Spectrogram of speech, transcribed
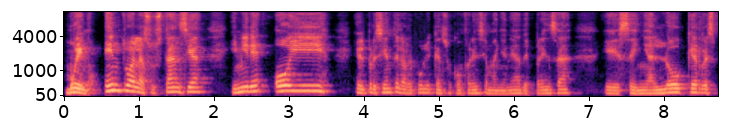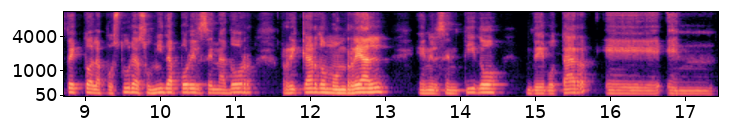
Bueno, entro a la sustancia y mire, hoy el presidente de la República en su conferencia mañanera de prensa eh, señaló que respecto a la postura asumida por el senador Ricardo Monreal en el sentido de votar eh, en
